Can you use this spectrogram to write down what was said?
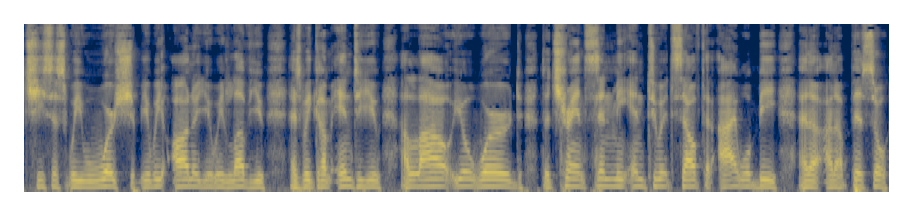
Jesus, we worship you. We honor you. We love you as we come into you. Allow your word to transcend me into itself that I will be an, an epistle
